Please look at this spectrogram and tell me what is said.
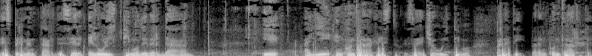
experimentar de ser el último de verdad y allí encontrar a Cristo, que se ha hecho último para ti, para encontrarte.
